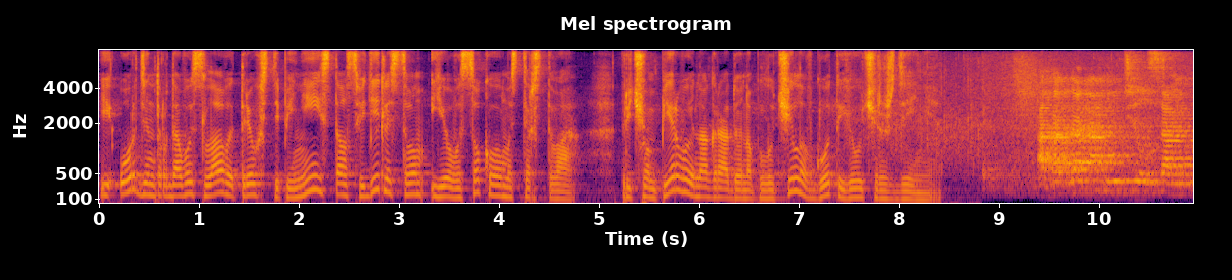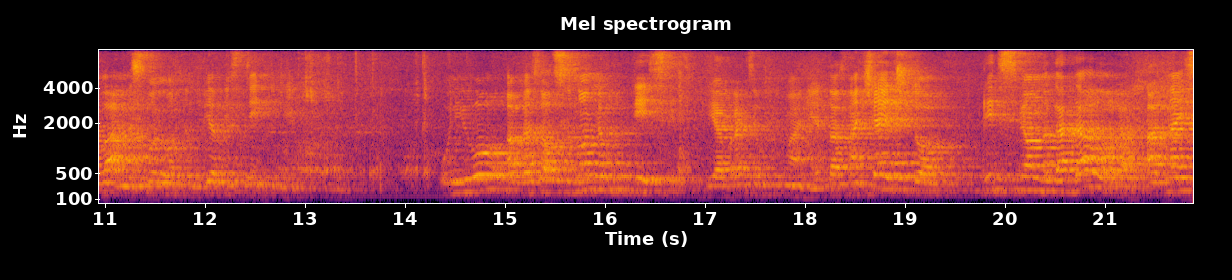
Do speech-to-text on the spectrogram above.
И Орден Трудовой Славы трех степеней стал свидетельством ее высокого мастерства. Причем первую награду она получила в год ее учреждения. А когда она получила самый главный свой орден первой степени, у него оказался номер 10, я обратил внимание. Это означает, что Лидия Семеновна Гадалова, одна из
